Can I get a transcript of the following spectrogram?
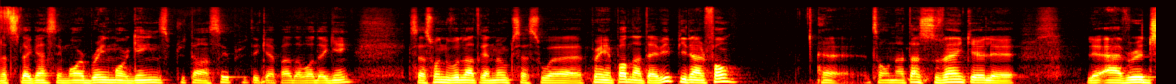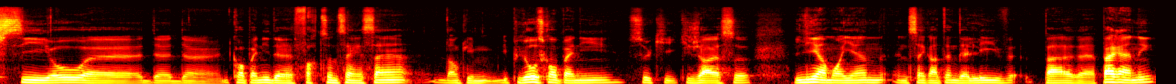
notre slogan c'est More Brain, More Gains. Plus t'en sais, plus tu es capable d'avoir de gains que ce soit au niveau de l'entraînement ou que ce soit euh, peu importe dans ta vie. Puis dans le fond, euh, on entend souvent que le, le average CEO euh, d'une compagnie de Fortune 500, donc les, plus grosses compagnies, ceux qui, gèrent ça, lit en moyenne une cinquantaine de livres par, par année.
